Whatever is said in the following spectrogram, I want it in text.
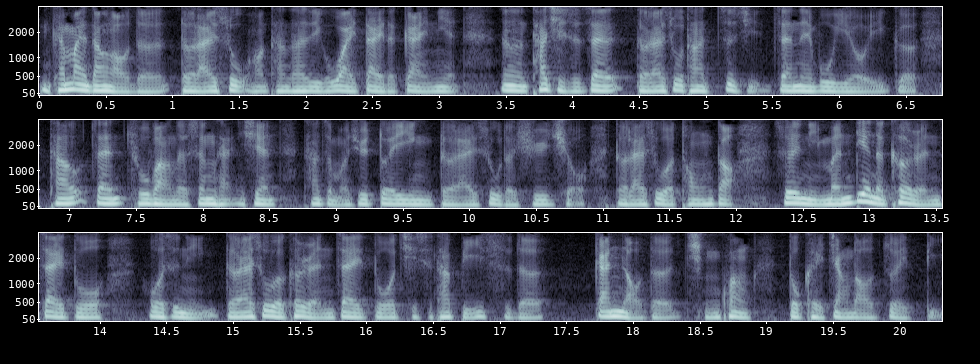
你看麦当劳的得来速哈，它它是一个外带的概念。那它其实，在得来速，它自己在内部也有一个，它在厨房的生产线，它怎么去对应得来速的需求，得来速的通道。所以你门店的客人再多，或是你得来速的客人再多，其实它彼此的干扰的情况都可以降到最低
